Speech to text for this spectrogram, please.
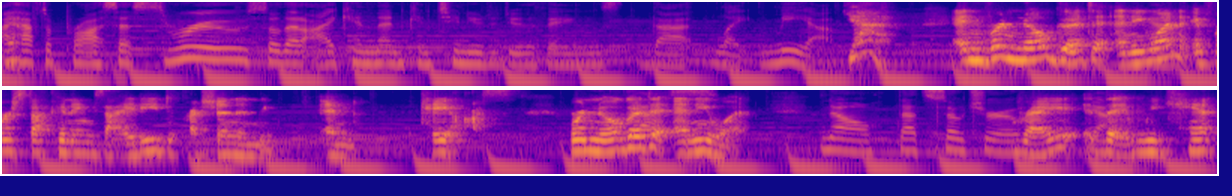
I have to process through so that I can then continue to do the things that light me up. Yeah. And we're no good to anyone yeah. if we're stuck in anxiety, depression, and and chaos. We're no good yes. to anyone. No, that's so true. Right? Yeah. That we can't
